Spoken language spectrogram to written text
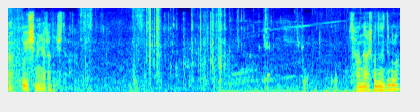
Bak bu işime yaradı işte bak. Sandığı açmadınız değil mi lan?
